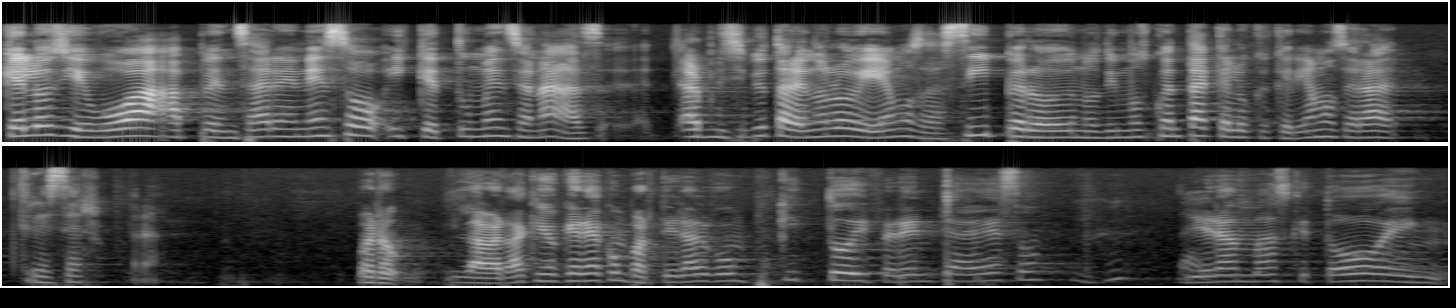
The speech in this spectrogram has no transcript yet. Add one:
¿qué los llevó a, a pensar en eso y que tú mencionabas? Al principio tal vez no lo veíamos así, pero nos dimos cuenta que lo que queríamos era crecer. Bueno, la verdad que yo quería compartir algo un poquito diferente a eso y era más que todo en,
